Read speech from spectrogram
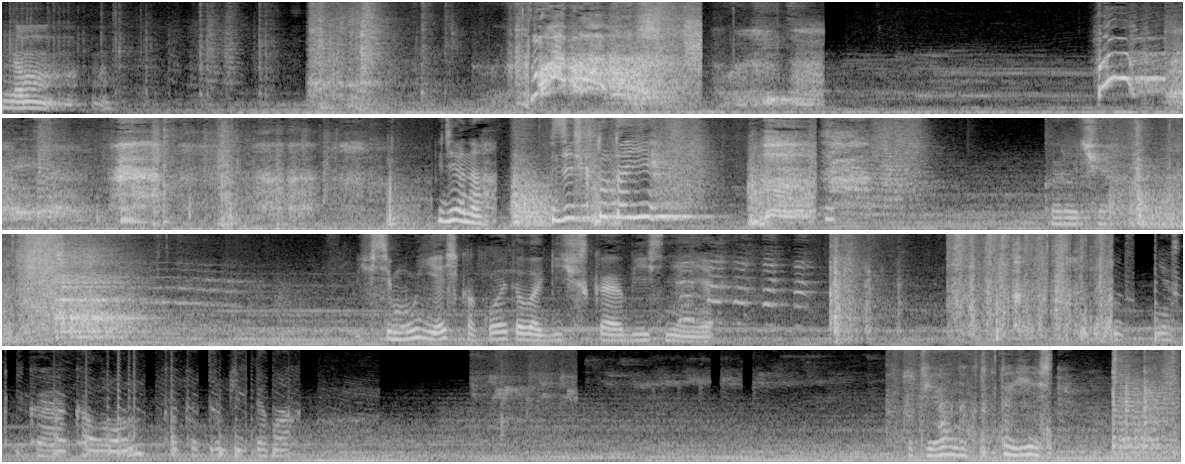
Нам... Где она? Здесь кто-то есть. Короче. Всему есть какое-то логическое объяснение. Тут несколько колонн, как и в других домах. Тут явно кто-то есть.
